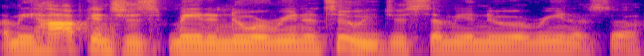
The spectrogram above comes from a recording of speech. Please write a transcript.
I mean, Hopkins just made a new arena too. He just sent me a new arena, so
